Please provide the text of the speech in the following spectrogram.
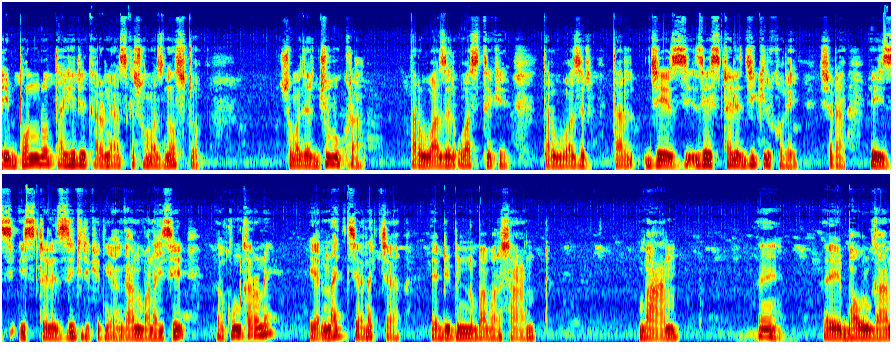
এই বন্ড তাহিরের কারণে আজকে সমাজ নষ্ট। সমাজের যুবকরা তার ওয়াজের ওয়াজ থেকে, তার ওয়াজের, তার যে যে স্টাইলে জিকির করে, সেটা এই স্টাইলে জিকিরকে নিয়ে গান বানাইছে। কোন কারণে? এর নাচ্চা নাচ্চা, এ বিভিন্ন বাবার শান, বান হ্যাঁ এই বাউল গান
